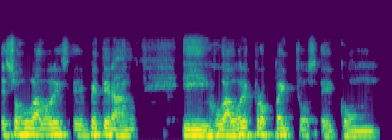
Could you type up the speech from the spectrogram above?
esos, jugadores eh, veteranos y jugadores prospectos eh, con,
